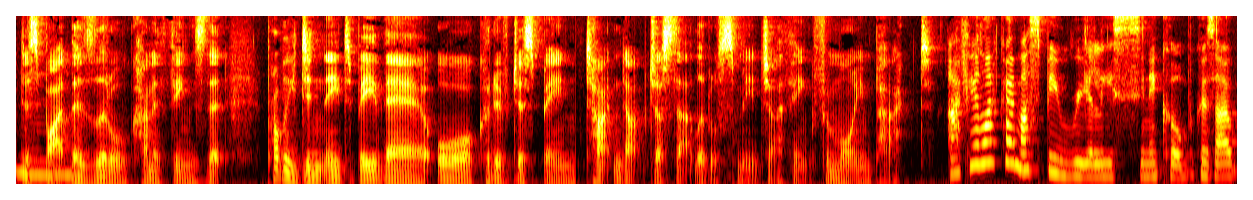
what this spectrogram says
despite those little kind of things that probably didn't need to be there or could have just been tightened up just that little smidge, I think, for more impact. I feel like I must be really cynical because I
